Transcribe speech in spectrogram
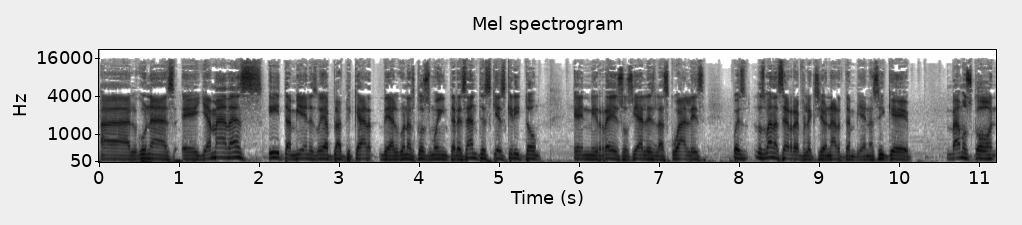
a algunas eh, llamadas y también les voy a platicar de algunas cosas muy interesantes que he escrito en mis redes sociales, las cuales pues los van a hacer reflexionar también. Así que vamos con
